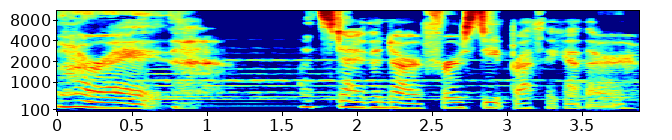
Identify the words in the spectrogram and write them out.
All right, let's dive into our first deep breath together.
